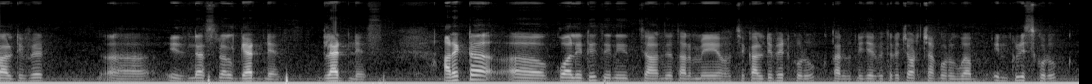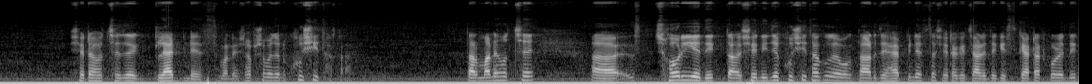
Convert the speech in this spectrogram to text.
cultivate is national gladness gladness আরেকটা কোয়ালিটি তিনি চান যে তার মেয়ে হচ্ছে কাল্টিভেট করুক, তার নিজের ভিতরে চর্চা করুক বা ইনক্রিজ করুক, সেটা হচ্ছে যে গ্ল্যাডনেস মানে সবসময় যেন খুশি থাকা। তার মানে হচ্ছে ছড়িয়ে দিক, তা সে নিজে খুশি থাকুক এবং তার যে হ্যাপিনেসটা সেটাকে চারিদিকে স্ক্যাটার করে দিক,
